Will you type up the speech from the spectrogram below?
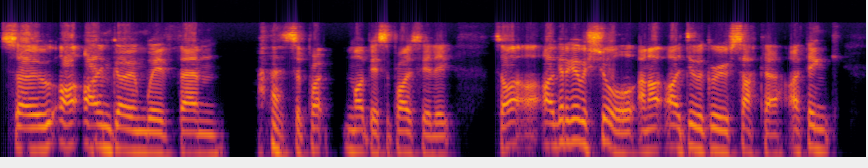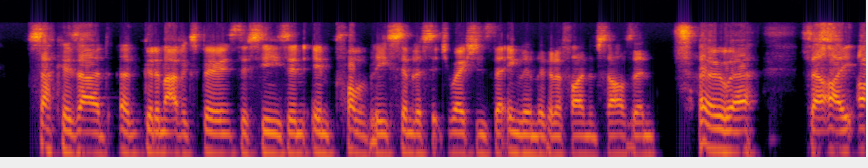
So I, I'm going with um, surpri- might be a surprise for you, Luke. So I, I'm going to go with Shaw, and I, I do agree with Saka. I think Saka's had a good amount of experience this season in probably similar situations that England are going to find themselves in. So, uh, so I, I,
